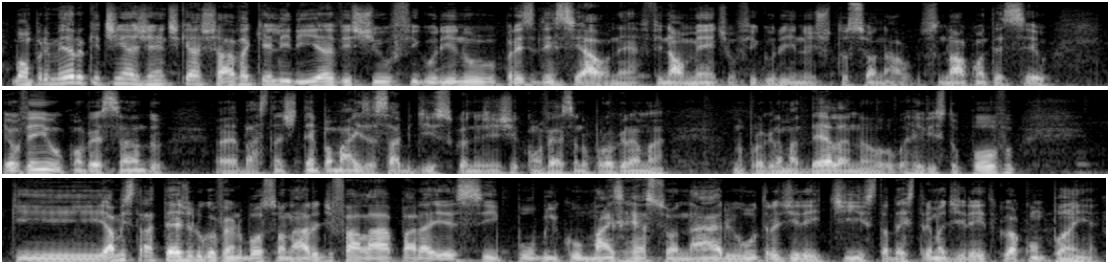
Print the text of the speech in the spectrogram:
Bom, primeiro que tinha gente que achava que ele iria vestir o figurino presidencial, né? Finalmente, um figurino institucional. Isso não aconteceu. Eu venho conversando é, bastante tempo, a Maísa sabe disso, quando a gente conversa no programa, no programa dela, no Revista o Povo, que é uma estratégia do governo Bolsonaro de falar para esse público mais reacionário, ultradireitista, da extrema-direita que o acompanha.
